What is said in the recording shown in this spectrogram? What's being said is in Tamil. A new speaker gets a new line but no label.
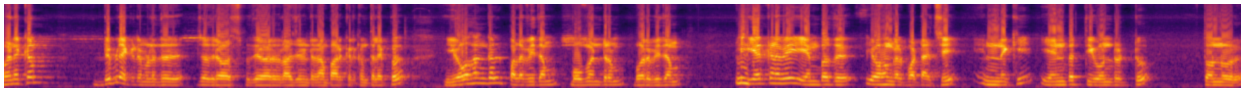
வணக்கம். டிபிள் அகாடமிலிருந்து ஜோதிராஸ் வரதராஜன் என்று நாம் பார்க்க இருக்கும் தலைப்பு யோகங்கள் பலவிதம் ஒவ்வொன்றும் ஒரு விதம் நீங்கள் ஏற்கனவே எண்பது யோகங்கள் போட்டாச்சு. இன்னைக்கு எண்பத்தி ஒன்று டு தொண்ணூறு.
